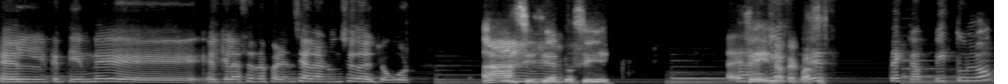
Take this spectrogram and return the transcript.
el que tiene, el que le hace referencia al anuncio del yogur. Ah, sí, mm. cierto, sí. Sí, no te pases. Este capítulo,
